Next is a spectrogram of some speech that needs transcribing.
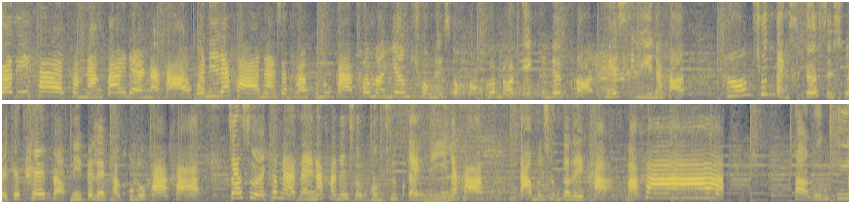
สวัสดีค่ะคำนางป้ายแดงนะคะ วันนี้นะคะนางจะพาคุณลูกค้าเข้ามาเยี่ยมชมในส่วนของรุ่นรถ Extended Cross HEV นะคะ พร้อมชุดแต่งสเกิร์ตสวยๆเท่ๆแบบนี้ไปเลยค่ะคุณลูกค้าค่ะ จะสวยขนาดไหนนะคะ ในส่วนของชุดแต่งนี้นะคะ ตามไปชมกันเลยค่ะ มาค่ะ ค่ะรุ่นที่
